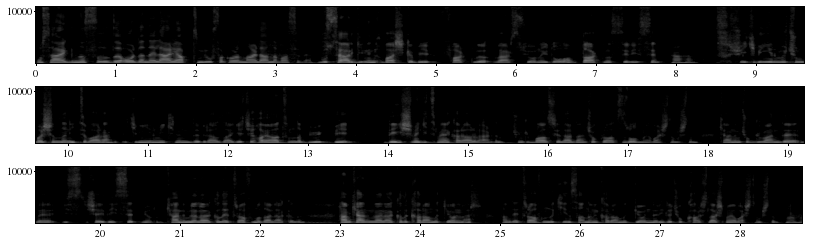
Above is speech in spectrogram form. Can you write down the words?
o sergi nasıldı? Orada neler yaptın? Bir ufak oranlardan da bahsedelim. Bu serginin başka bir farklı versiyonuydu o. Darkness serisi. Aha şu 2023'ün başından itibaren 2022'nin de biraz daha geçi hayatımda büyük bir değişime gitmeye karar verdim. Çünkü bazı şeylerden çok rahatsız olmaya başlamıştım. Kendimi çok güvende ve şeyde hissetmiyordum. Kendimle alakalı, etrafımla da alakalı hem kendimle alakalı karanlık yönler hem de etrafımdaki insanların karanlık yönleriyle çok karşılaşmaya başlamıştım. Hı hı.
